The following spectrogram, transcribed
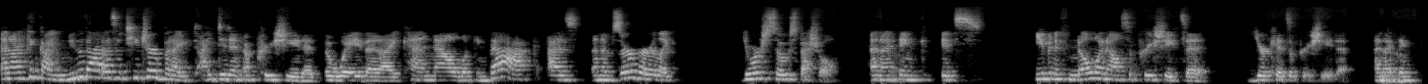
And I think I knew that as a teacher, but I, I didn't appreciate it the way that I can now looking back as an observer, like you're so special. And I think it's, even if no one else appreciates it, your kids appreciate it. And I think,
